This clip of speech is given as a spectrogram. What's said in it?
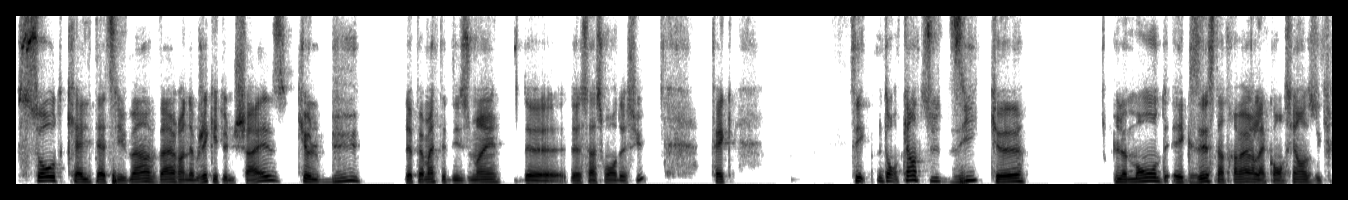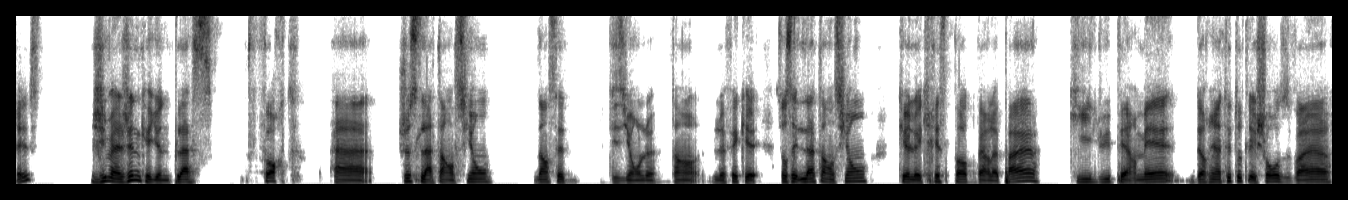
saute qualitativement vers un objet qui est une chaise, qui a le but de permettre à des humains de, s'asseoir dessus. Donc, quand tu dis que le monde existe à travers la conscience du Christ, j'imagine qu'il y a une place forte à juste l'attention dans cette vision-là, dans le fait que c'est l'attention que le Christ porte vers le Père qui lui permet d'orienter toutes les choses vers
